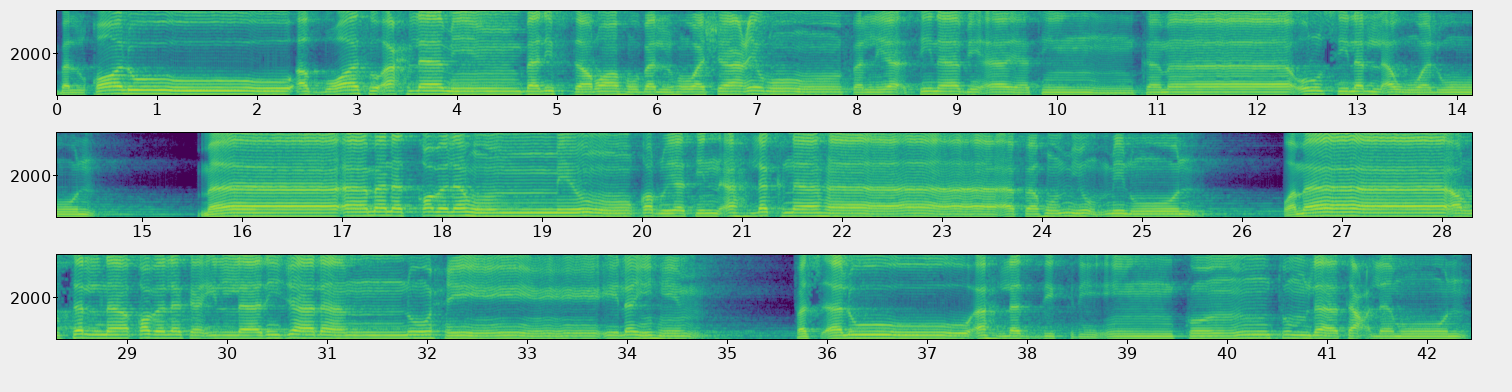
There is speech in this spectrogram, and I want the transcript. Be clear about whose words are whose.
Speaker 1: بل قالوا اضواث أحلام بل افتراه بل هو شاعر فليأتنا بآية كما أرسل الأولون. ما آمنت قبلهم من قرية أهلكناها أفهم يؤمنون. وما ارسلنا قبلك الا رجالا نوحي اليهم فاسالوا أهل الذكر ان كنتم لا تعلمون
